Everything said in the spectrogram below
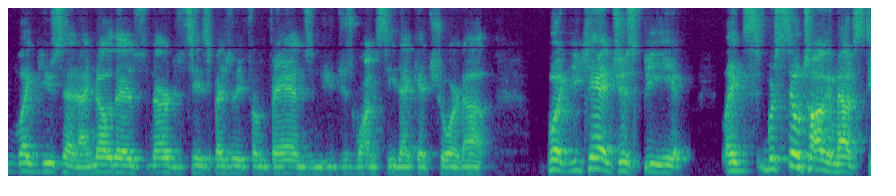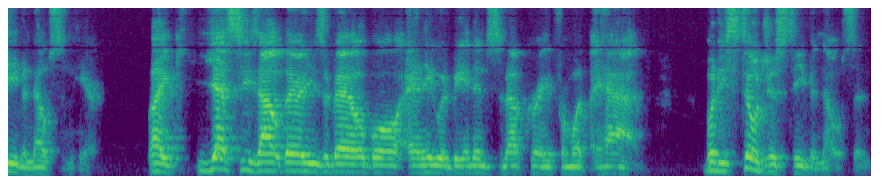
like you said, I know there's an urgency, especially from fans, and you just want to see that get shored up. But you can't just be like we're still talking about Steven Nelson here. Like, yes, he's out there, he's available, and he would be an instant upgrade from what they have but he's still just Steven Nelson.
